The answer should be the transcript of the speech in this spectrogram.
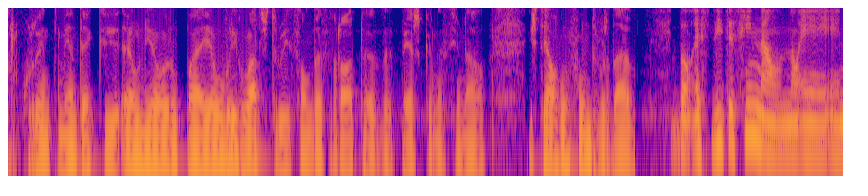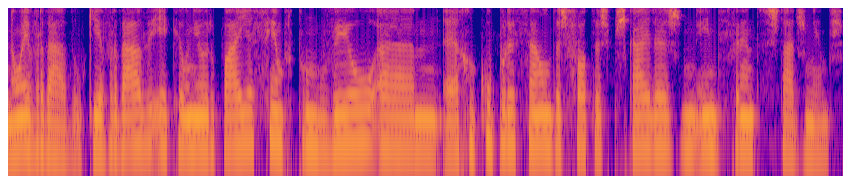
recorrentemente é que a União Europeia obrigou à destruição da frota de pesca nacional. Isto tem algum fundo de verdade? Bom, dito assim, não, não é, é, não é verdade. O que é verdade é que a União Europeia sempre promoveu um, a recuperação das frotas pesqueiras em diferentes Estados-membros.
